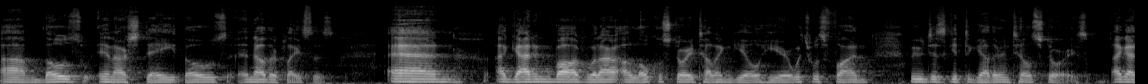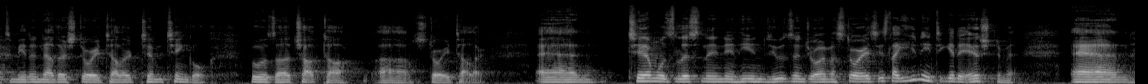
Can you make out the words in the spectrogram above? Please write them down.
um, those in our state, those in other places. And I got involved with our a local storytelling guild here, which was fun. We would just get together and tell stories. I got to meet another storyteller, Tim Tingle, who was a Choctaw uh, storyteller. And Tim was listening and he, he was enjoying my stories. He's like, "You need to get an instrument," and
